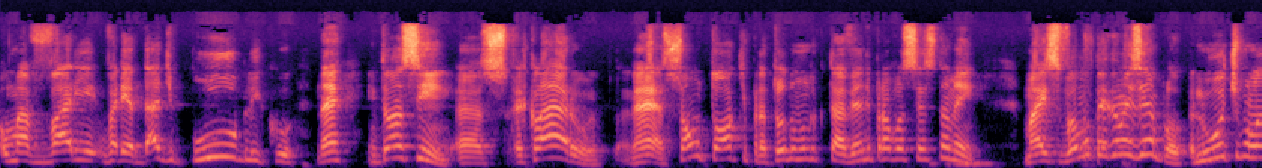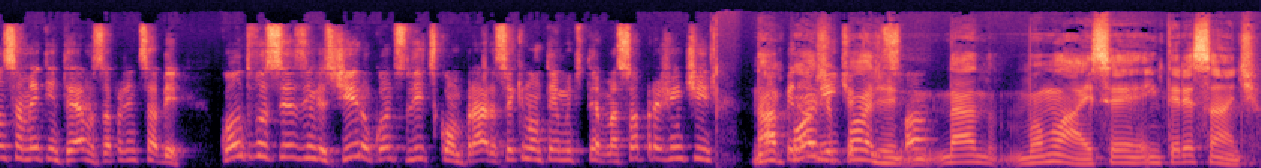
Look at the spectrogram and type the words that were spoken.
uma vari variedade de público, né? Então, assim, uh, é claro, né, só um toque para todo mundo que está vendo e para vocês também. Mas vamos pegar um exemplo. No último lançamento interno, só para a gente saber, quanto vocês investiram, quantos leads compraram? Eu sei que não tem muito tempo, mas só para a gente. Não, pode, pode. Só... vamos lá, isso é interessante.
